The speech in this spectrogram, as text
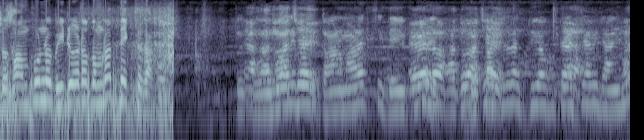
তো সম্পূর্ণ ভিডিওটা তোমরা দেখতে থাকো। তুই ভাই গান মারাচ্ছি দেই করে। তুই ঘুরতে আসছি আমি জানি না।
